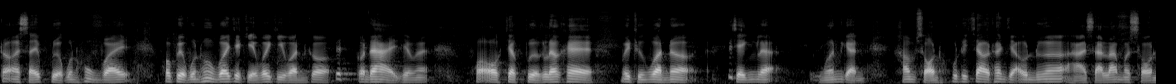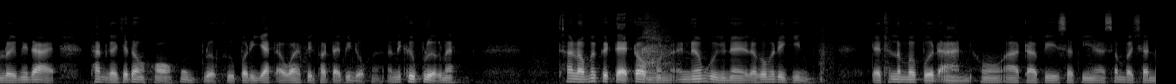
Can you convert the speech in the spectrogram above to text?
ต้องอาศัยเปลือกบนหุ้มไว้พอเปลือกบนหุ้มไว้จะเก็บไว้กี่วันก็ก็ได้ใช่ไหมพอออกจากเปลือกแล้วแค่ไม่ถึงวันก็เจ๊งละเหมือนกันคำสอนของพระพุทธเจ้า ท่านจะเอาเนื้อหาสาระมาสอนเลยไม่ได้ ท่านก็จะต้องห่อหุ้มเปลือกคือปริยัติเอาไว้เป็นพระไตรปิฎกนะอันนี้คือเปลือกนะ ถ้าเราไม่ไปแตะต้องมันเนื้อมันอยู่ในเราก็ไม่ได้กิน แต่ถ้าเรามาเปิดอ่านโออาตาปีสปียสัมปชันโน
